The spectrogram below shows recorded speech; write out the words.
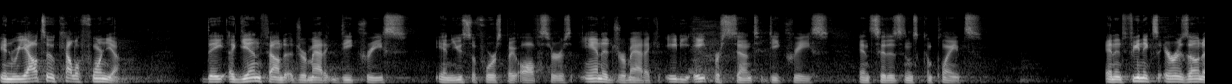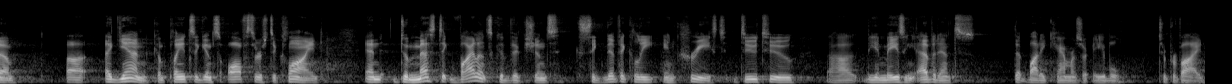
In Rialto, California, they again found a dramatic decrease in use of force by officers and a dramatic 88% decrease in citizens' complaints. And in Phoenix, Arizona, uh, again, complaints against officers declined, and domestic violence convictions significantly increased due to uh, the amazing evidence that body cameras are able to provide.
